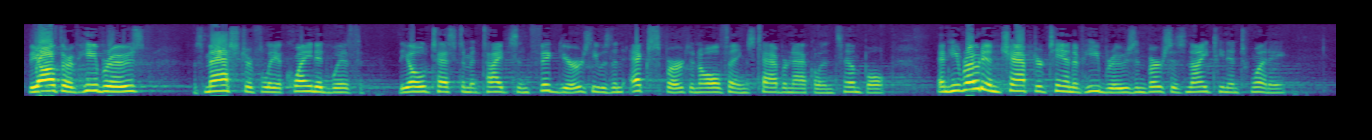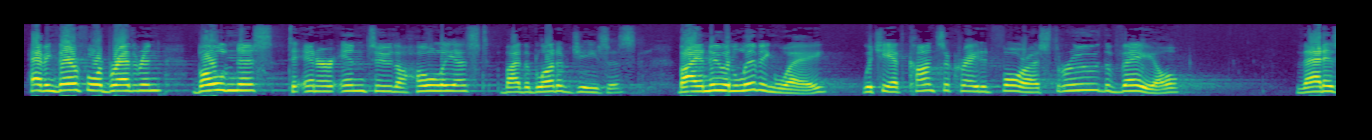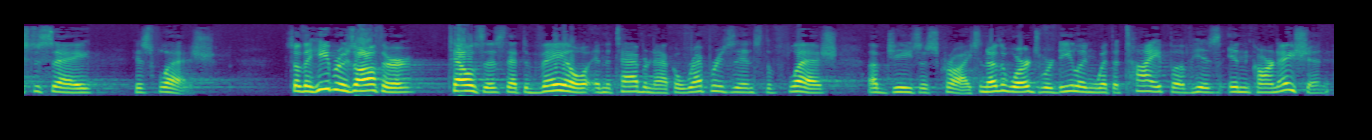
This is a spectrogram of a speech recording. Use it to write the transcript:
The author of Hebrews was masterfully acquainted with the Old Testament types and figures. He was an expert in all things tabernacle and temple. And he wrote in chapter 10 of Hebrews in verses 19 and 20, having therefore, brethren, boldness to enter into the holiest by the blood of Jesus, by a new and living way, which he hath consecrated for us through the veil, that is to say, his flesh. So the Hebrews author tells us that the veil in the tabernacle represents the flesh of Jesus Christ. In other words, we're dealing with a type of his incarnation.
